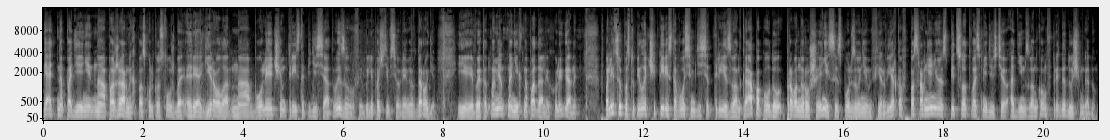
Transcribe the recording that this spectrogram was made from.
5 нападений на пожарных, поскольку служба реагировала на более чем 350 вызовов и были почти все время в дороге. И в этот момент на них нападали хулиганы. В полицию поступило 483 звонка по поводу правонарушений с использованием фейерверков по сравнению с 581 звонком в предыдущем году.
